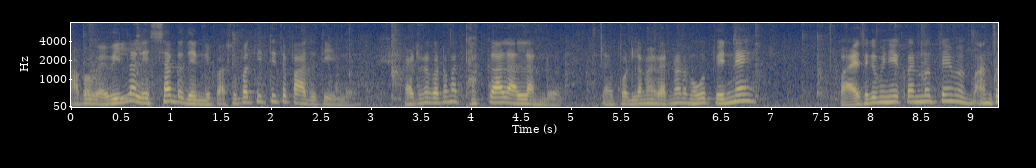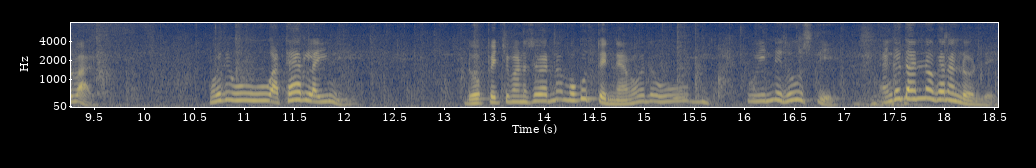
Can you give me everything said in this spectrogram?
ආපහු ඇවිල්ලා ලෙස්සන්ට දෙන්න එපා. සුපතිට්ඨිත පාද තියෙනවා. වැටෙනකොටම 탁 ගාලා අල්ලන්න ඕන. දැන් පොඩි ළමයි වැටෙනකොට මොකුත් වෙන්නේ නැහැ. වයසක මිනිහෙක් කරනොත් එහෙම අංශභාගය. මොකද ඌ අතහැරලා ඉන්නේ. ඩෝප් වෙච්ච මිනිස්සු වෙන්න මොකුත් වෙන්නේ නැහැ. මොකද ඌ ඌ ඉන්නේ සූස්තියේ. ඇඟ දන්නව කරන්න ඕන දේ.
